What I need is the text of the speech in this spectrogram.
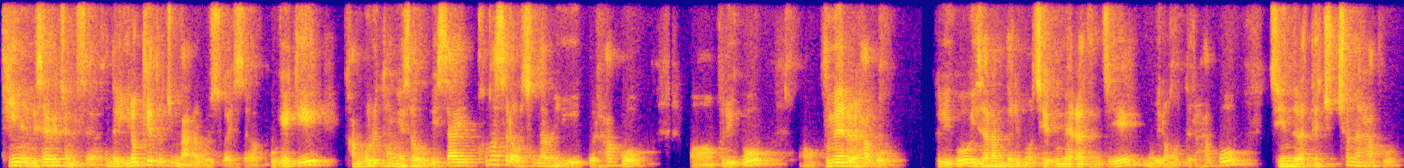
긴 의사결정이 있어요. 근데 이렇게도 좀 나눠볼 수가 있어요. 고객이 광고를 통해서 우리 사이트 커머스라고 친다면 유입을 하고, 어, 그리고 어, 구매를 하고, 그리고 이 사람들이 뭐 재구매라든지 뭐 이런 것들을 하고, 지인들한테 추천을 하고,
